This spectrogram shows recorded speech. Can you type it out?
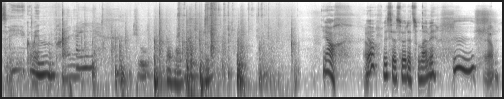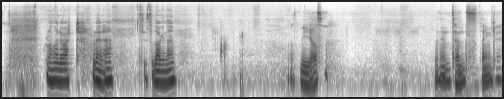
Si, kom inn. Hei. Hei. Ja. ja, vi ses jo rett som det er, vi. Ja. Hvordan har det vært for dere de siste dagene? Det har vært mye, altså. Det er intenst, egentlig.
